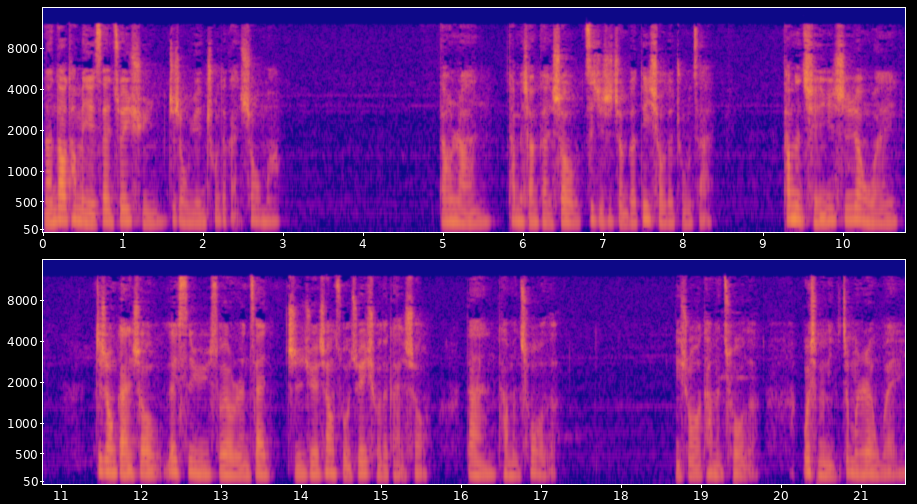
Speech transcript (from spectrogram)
难道他们也在追寻这种原初的感受吗？当然，他们想感受自己是整个地球的主宰。他们的潜意识认为，这种感受类似于所有人在直觉上所追求的感受，但他们错了。你说他们错了，为什么你这么认为？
